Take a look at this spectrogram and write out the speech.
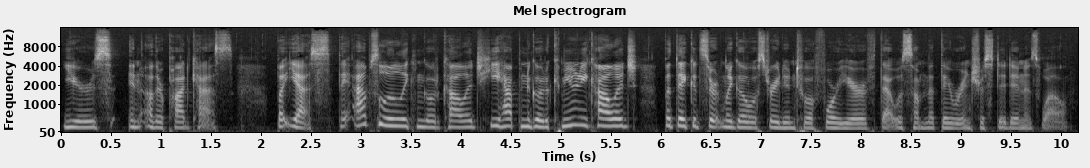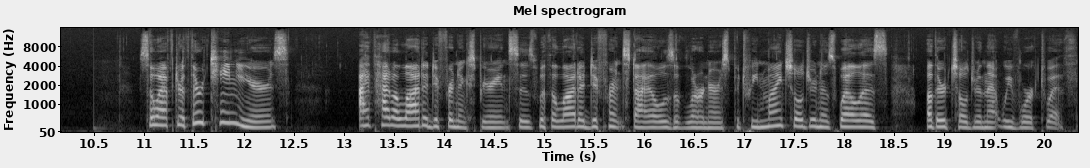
years in other podcasts. But yes, they absolutely can go to college. He happened to go to community college, but they could certainly go straight into a four year if that was something that they were interested in as well. So after 13 years, I've had a lot of different experiences with a lot of different styles of learners between my children as well as other children that we've worked with.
